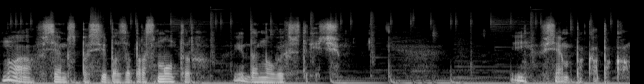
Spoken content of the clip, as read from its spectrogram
Ну а всем спасибо за просмотр и до новых встреч. И всем пока-пока.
